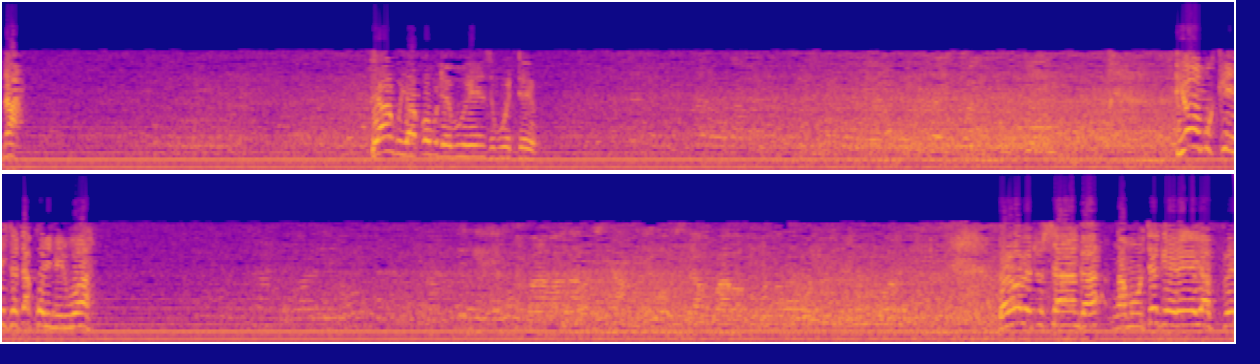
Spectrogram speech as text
Na yangu yako obudde buwenzi buweddeyo. Ye omukkiriza takolimirwa waliwo betusanga nga mu ntegeera eyaffe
